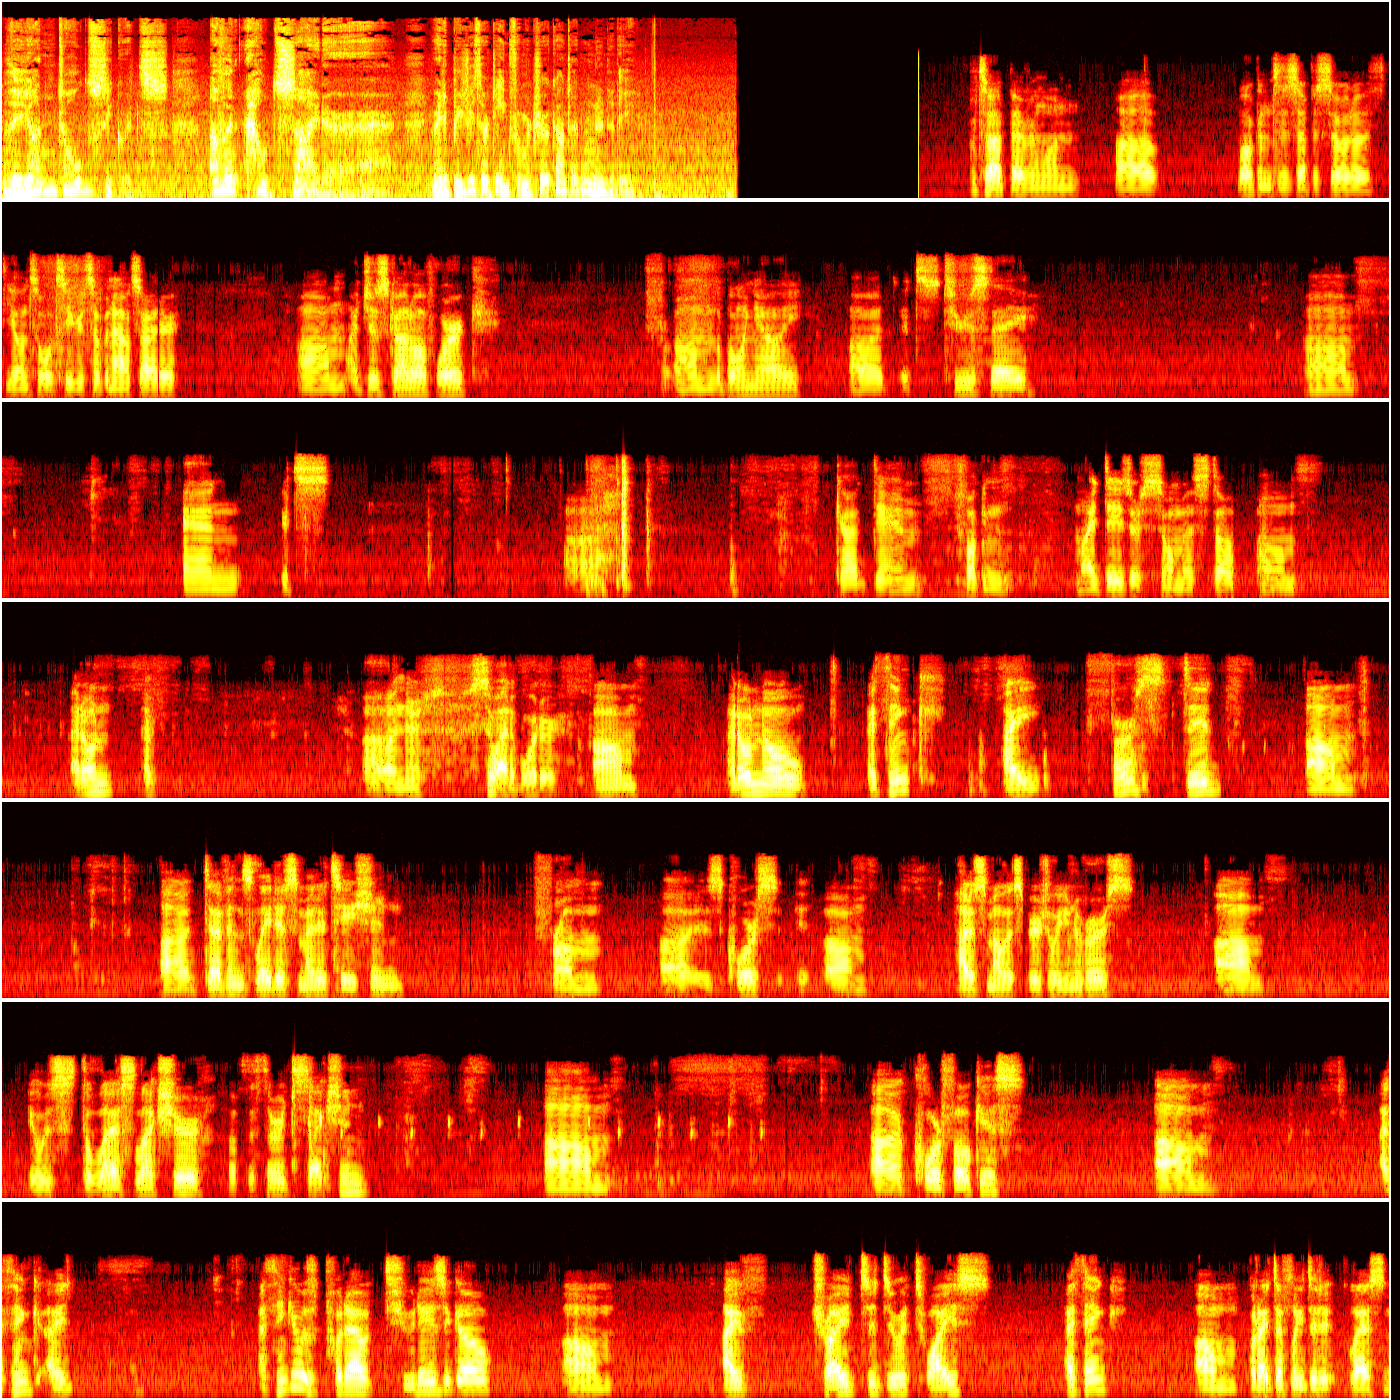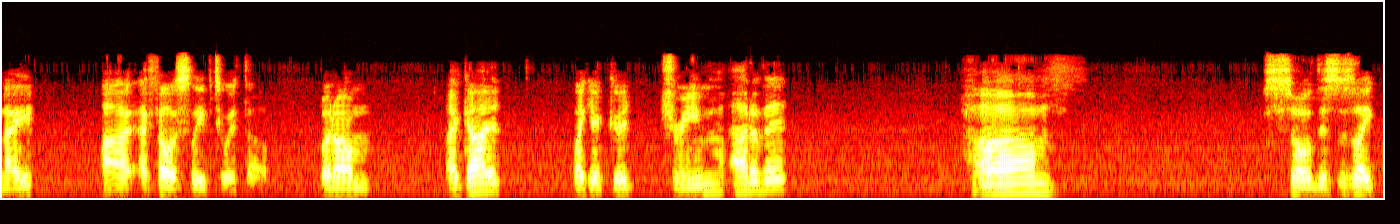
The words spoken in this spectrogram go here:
The Untold Secrets of an Outsider. Rated PG 13 for mature content and nudity. What's up, everyone? Uh, welcome to this episode of The Untold Secrets of an Outsider. Um, I just got off work from the bowling alley. Uh, it's Tuesday. Um, and it's uh, god damn fucking my days are so messed up um i don't i've uh and they're so out of order um i don't know i think i first did um uh devin's latest meditation from uh, his course, um, How to Smell the Spiritual Universe. Um, it was the last lecture of the third section. Um, uh, core focus. Um, I think I, I think it was put out two days ago. Um, I've tried to do it twice, I think. Um, but I definitely did it last night. Uh, I fell asleep to it though. But um, I got like a good dream out of it. Um, so this is like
